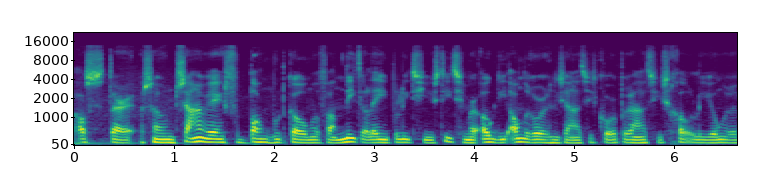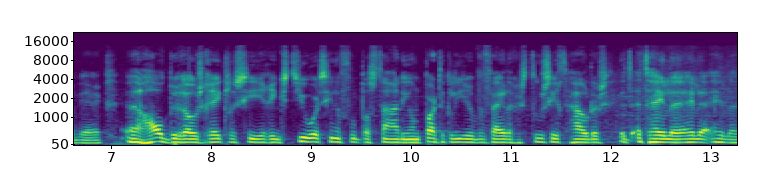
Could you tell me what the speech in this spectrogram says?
als er zo'n samenwerkingsverband moet komen van niet alleen politie en justitie, maar ook die andere organisaties, corporaties, scholen, jongerenwerk, uh, haltbureaus, reclassering, stewards in een voetbalstadion, particuliere beveiligers, toezichthouders, het, het hele, hele, hele,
